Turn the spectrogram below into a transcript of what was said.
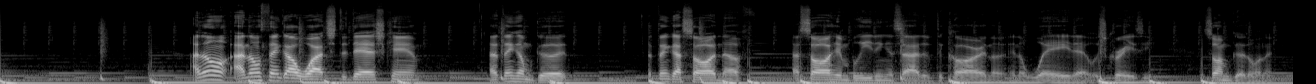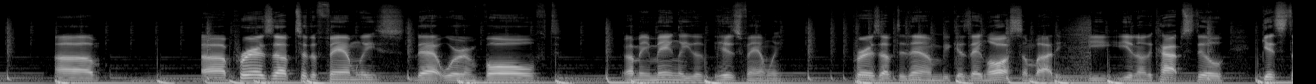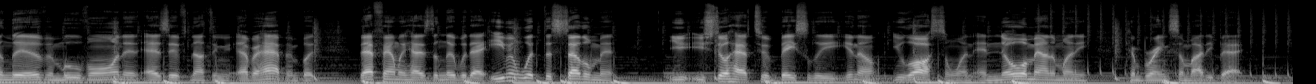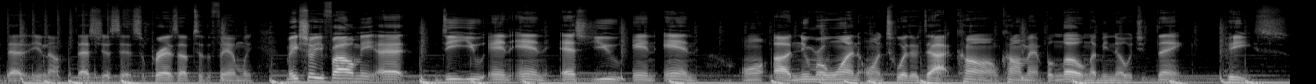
I don't I don't think I'll watch the dash cam. I think I'm good. I think I saw enough. I saw him bleeding inside of the car in a, in a way that was crazy so I'm good on it. Um, uh, prayers up to the families that were involved. I mean, mainly the, his family. Prayers up to them because they lost somebody. He, you know, the cop still gets to live and move on, and as if nothing ever happened. But that family has to live with that. Even with the settlement, you you still have to basically, you know, you lost someone, and no amount of money can bring somebody back that you know that's just it so prayers up to the family make sure you follow me at d-u-n-n-s-u-n-n on uh, numeral one on twitter.com comment below and let me know what you think peace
